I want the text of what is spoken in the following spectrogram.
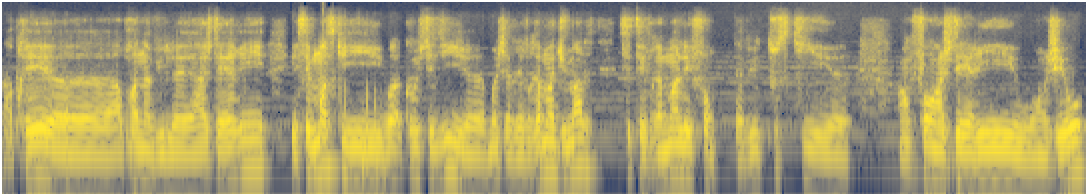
Après, euh, après on a vu les HDRI et c'est moi ce qui, comme je t'ai dit, euh, moi j'avais vraiment du mal. C'était vraiment les fonds. T'as vu tout ce qui est euh, en fond HDRI ou en géo,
